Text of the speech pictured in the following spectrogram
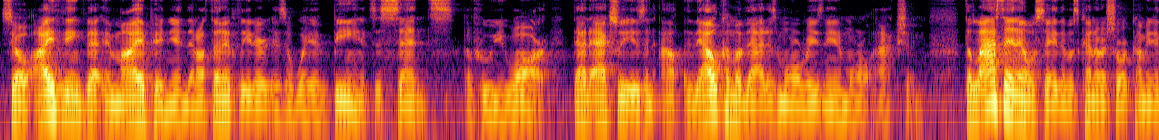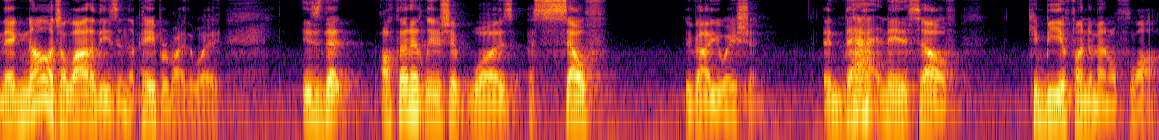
So I think that, in my opinion, that authentic leader is a way of being. It's a sense of who you are. That actually is an out, the outcome of that is moral reasoning and moral action. The last thing I will say that was kind of a shortcoming, and they acknowledge a lot of these in the paper, by the way, is that authentic leadership was a self evaluation. And that in itself can be a fundamental flaw.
